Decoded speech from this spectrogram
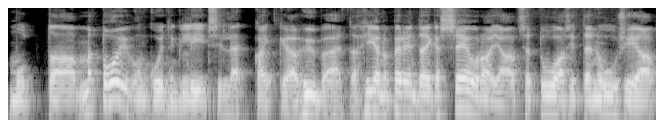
Mutta mä toivon kuitenkin Leedsille kaikkea hyvää, että hieno perinteikäs seura ja se tuo sitten uusia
